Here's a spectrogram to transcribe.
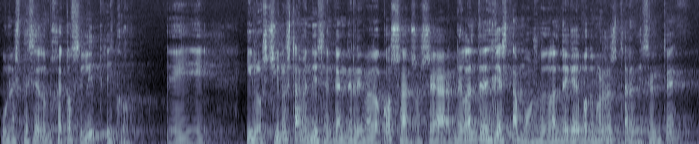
una especie de objeto cilíndrico. y los chinos también dicen que han derribado cosas. O sea, ¿delante de qué estamos? ¿Delante de qué podemos estar, Vicente?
